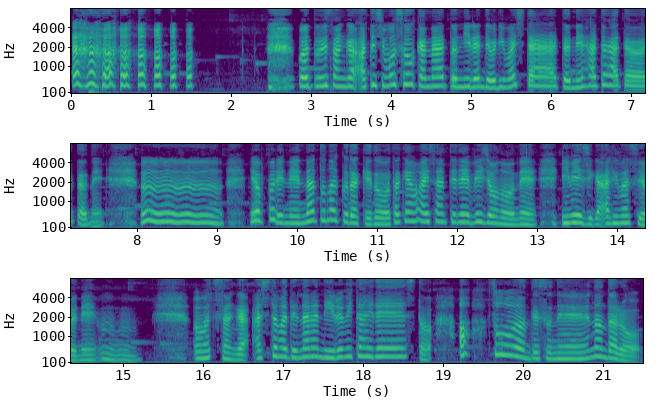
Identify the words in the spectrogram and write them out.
あはははは。まとえさんが、私もそうかなと睨んでおりました。とね、ハトハトとね。うんうんうんうん。やっぱりね、なんとなくだけど、竹山愛さんってね、美女のね、イメージがありますよね。うんうん。お松さんが、明日まで奈良にいるみたいです。と。あ、そうなんですね。なんだろ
